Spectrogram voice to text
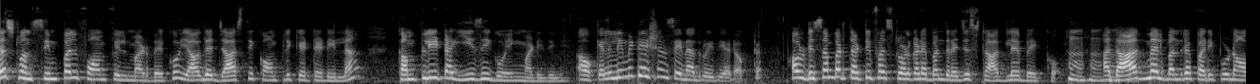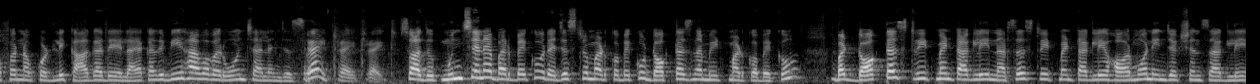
ಜಸ್ಟ್ ಒಂದ್ ಸಿಂಪಲ್ ಫಾರ್ಮ್ ಫಿಲ್ ಮಾಡ್ಬೇಕು. ಯಾವ್ದೇ ಜಾಸ್ತಿ ಕಾಂಪ್ಲಿಕೇಟೆಡ್ ಇಲ್ಲ. ಕಂಪ್ಲೀಟ್ ಆಗಿ ಈಸಿ ಗೋಯಿಂಗ್ ಮಾಡಿದೀವಿ. ಓಕೆ ಲಿಮಿಟೇಷನ್ಸ್ ಏನಾದ್ರೂ ಇದೆಯಾ ಡಾಕ್ಟರ್ ಅವ್ರು ಡಿಸೆಂಬರ್ ತರ್ಟಿ ಫಸ್ಟ್ ಒಳಗಡೆ ಬಂದು ರಿಜಿಸ್ಟರ್ ಆಗ್ಲೇಬೇಕು. ಅದಾದ್ಮೇಲೆ ಬಂದ್ರೆ ಪರಿಪೂರ್ಣ ಆಫರ್ ನಾವು ಕೊಡ್ಲಿಕ್ಕೆ ಆಗೋದೇ ಇಲ್ಲ. ಯಾಕಂದ್ರೆ we have our own challenges right right right so ಅದಕ್ಕೆ ಮುಂಚೆನೆ ಬರಬೇಕು ರಿಜಿಸ್ಟರ್ ಮಾಡ್ಕೋಬೇಕು ಡಾಕ್ಟರ್ಸ್ನ ಮೀಟ್ ಮಾಡ್ಕೋಬೇಕು. ಬಟ್ ಡಾಕ್ಟರ್ಸ್ ಟ್ರೀಟ್ಮೆಂಟ್ ಆಗಲಿ ನರ್ಸಸ್ ಟ್ರೀಟ್ಮೆಂಟ್ ಆಗಲಿ ಹಾರ್ಮೋನ್ ಇಂಜೆಕ್ಷನ್ಸ್ ಆಗಲಿ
